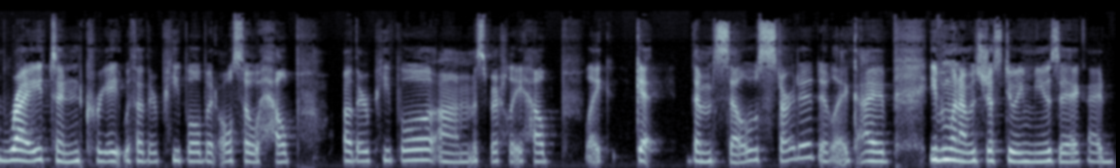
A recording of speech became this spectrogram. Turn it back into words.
write and create with other people but also help other people um especially help like get themselves started like i even when i was just doing music i'd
